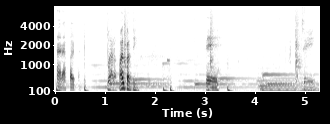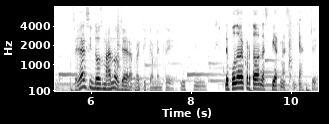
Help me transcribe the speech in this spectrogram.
para Palpatine. Para Palpatine, Sí. sí. O sea, ya sin dos manos ya era prácticamente. Le pudo haber cortado las piernas y ya. Sí,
